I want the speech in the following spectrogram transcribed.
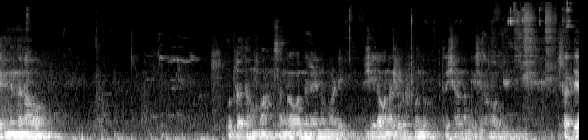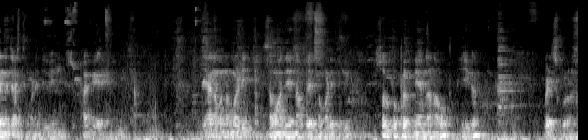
ಬೆಳಗಿನಿಂದ ನಾವು ಬುದ್ಧ ಧಮ್ಮ ಸಂಘ ವಂದನೆಯನ್ನು ಮಾಡಿ ಶೀಲವನ್ನು ತೆಗೆದುಕೊಂಡು ತ್ರಿಶರಣಕ್ಕೆ ಶರಣ ಹೋಗಿ ಶ್ರದ್ಧೆಯನ್ನು ಜಾಸ್ತಿ ಮಾಡಿದ್ದೀವಿ. ಹಾಗೆ ಧ್ಯಾನವನ್ನು ಮಾಡಿ ಸಮಾಧಿಯನ್ನು ಅಭ್ಯಾಸ ಮಾಡಿದ್ದೀವಿ. ಸ್ವಲ್ಪ ಪ್ರಜ್ಞೆಯನ್ನು ನಾವು ಈಗ ಬೆಳೆಸ್ಕೊಳ್ಳೋಣ.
